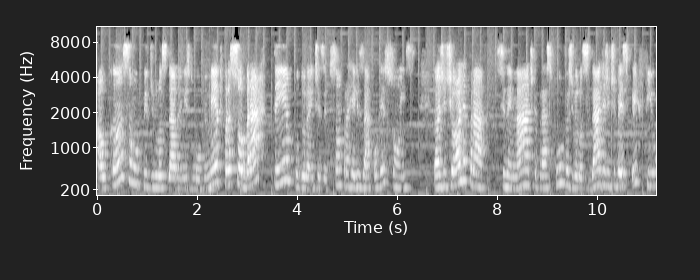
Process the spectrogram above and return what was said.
Alcançam o pico de velocidade no início do movimento para sobrar tempo durante a execução para realizar correções. Então a gente olha para cinemática, para as curvas de velocidade, a gente vê esse perfil.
